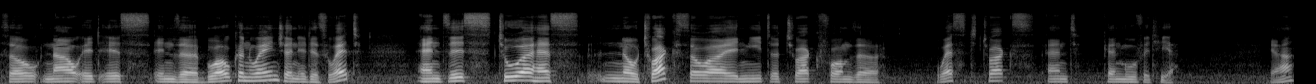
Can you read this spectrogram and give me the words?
So now it is in the broken range and it is wet. And this tour has no truck, so I need a truck from the west trucks and can move it here. Yeah.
